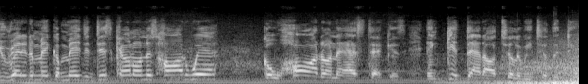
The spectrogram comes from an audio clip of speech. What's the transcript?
You ready to make a major discount on this hardware? Go hard on the Aztecas and get that artillery to the dude.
